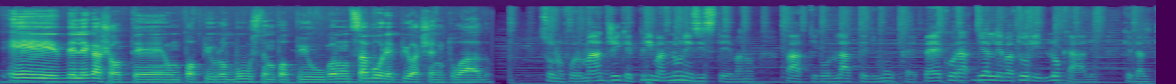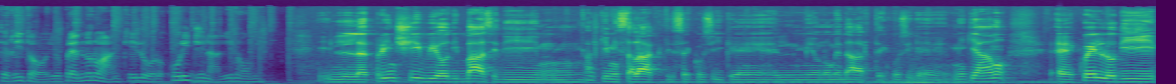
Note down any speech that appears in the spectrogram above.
e delle caciotte un po' più robuste, un po' più con un sapore più accentuato. Sono formaggi che prima non esistevano, fatti con latte di mucca e pecora di allevatori locali, che dal territorio prendono anche i loro originali nomi. Il principio di base di mm, Alchimista Lactis, è così che è il mio nome d'arte, così che mi chiamo, è quello di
